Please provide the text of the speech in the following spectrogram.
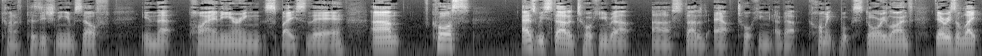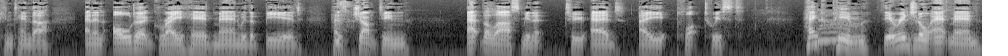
kind of positioning himself in that pioneering space there. Um, of course, as we started talking about, uh, started out talking about comic book storylines, there is a late contender, and an older, grey haired man with a beard has jumped in at the last minute to add a plot twist. Hank Pym, the original Ant Man.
